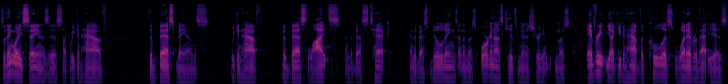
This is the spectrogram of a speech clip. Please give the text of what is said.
So I think what he's saying is this like we can have the best bands. We can have the best lights and the best tech and the best buildings and the most organized kids ministry and the most every like you can have the coolest whatever that is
